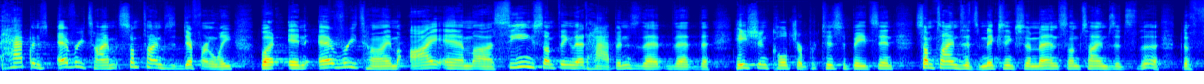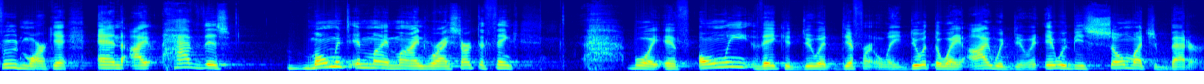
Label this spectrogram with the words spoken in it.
happens every time, sometimes differently, but in every time I am uh, seeing something that happens that, that the Haitian culture participates in. Sometimes it's mixing cement, sometimes it's the, the food market. And I have this moment in my mind where I start to think, boy, if only they could do it differently, do it the way I would do it, it would be so much better.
